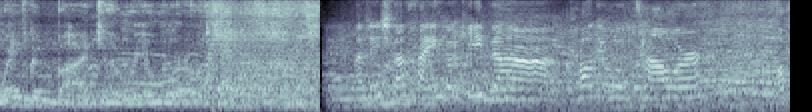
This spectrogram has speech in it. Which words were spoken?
Wave goodbye to the real world. A gente está saindo aqui da Hollywood Tower of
